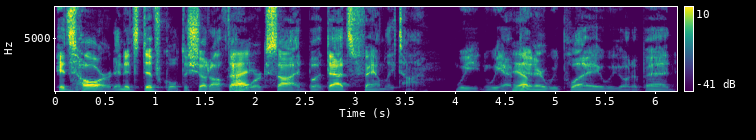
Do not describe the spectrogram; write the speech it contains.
it's hard and it's difficult to shut off that Right. work side, but that's family time. We we have Yep. dinner, we play, we go to bed.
